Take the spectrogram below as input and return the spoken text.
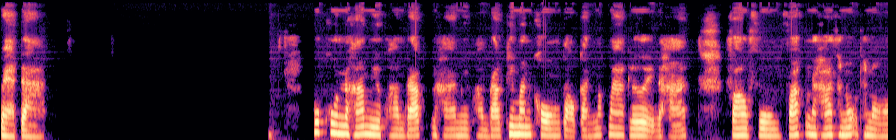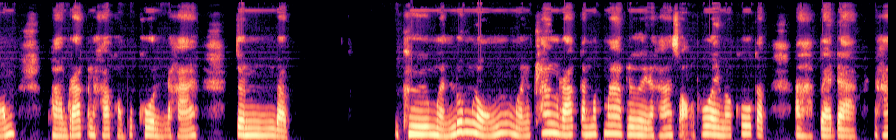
แปดดาบพวกคุณนะคะมีความรักนะคะ มีความรักที่มั่นคงต่อกันมาก ๆ เลยนะคะฟาวฟูมฟักนะคะทนุถนอม ความรักนะคะของพวกคุณนะคะ จนแบบคือเหมือนรุ่มหลงเหมือนคลั่งรักกันมาก ๆเลยนะคะสองถ้วยมาคู่กับอ่าแปดดาบนะคะ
